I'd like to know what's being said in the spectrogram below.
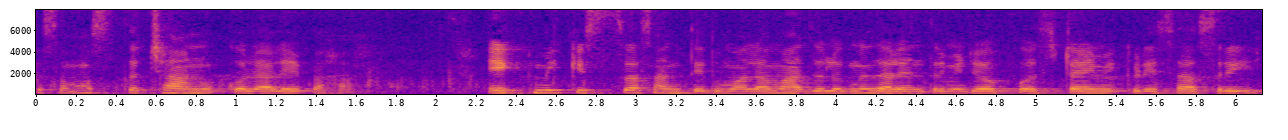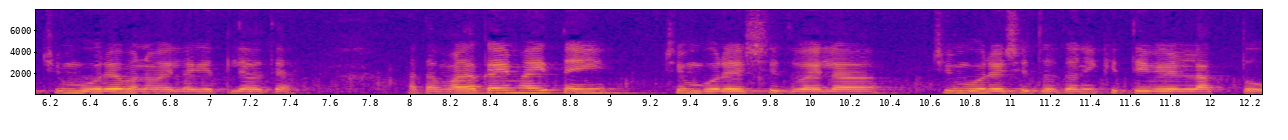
तसं मस्त छान उकल आहे पहा. एक मी किस्सा सांगते तुम्हाला. माझं लग्न झाल्यानंतर मी जेव्हा फर्स्ट टाईम इकडे सासरी चिंबोऱ्या बनवायला घेतल्या होत्या. आता मला काही माहीत नाही चिंबोऱ्या शिजवायला चिंबोऱ्या शिजवताना किती वेळ लागतो?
